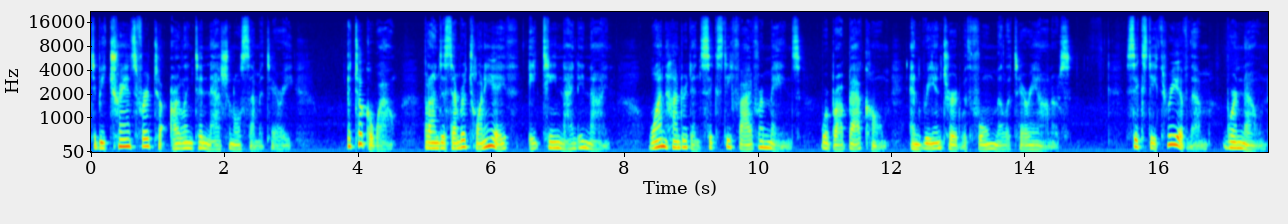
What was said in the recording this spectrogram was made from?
to be transferred to Arlington National Cemetery. It took a while, but on December 28, 1899, 165 remains were brought back home and reinterred with full military honors. 63 of them were known.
